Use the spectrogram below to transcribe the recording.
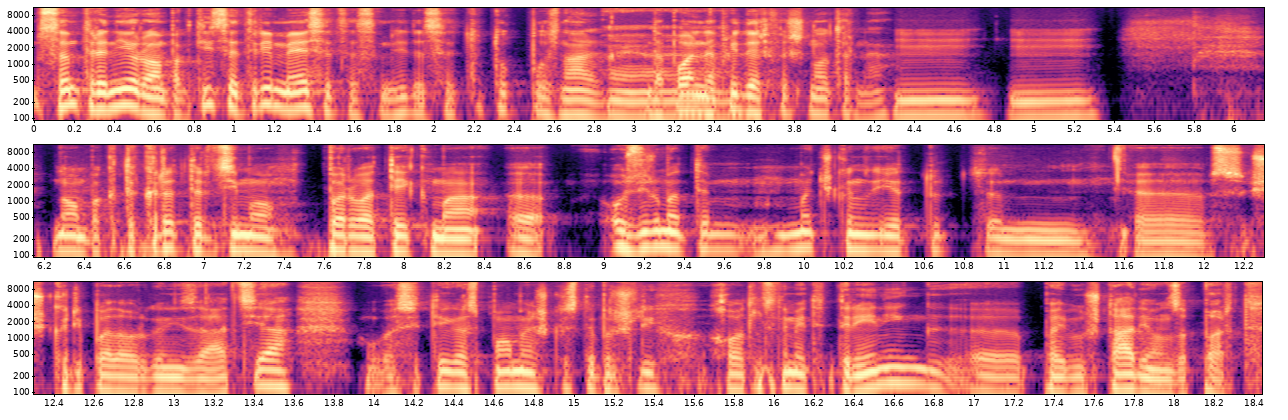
Sem treniral, ampak tiste tri mesece sem videl, da se je to tako poznalo, ja, da pol ne ja. prideš več noter. Mm, mm. No, ampak takrat, recimo, prva tekma. Uh, Oziroma, te mačke je tudi um, uh, škripala organizacija. Se tega spomniš, ko ste prišli, hoteli ste imeti trening, uh, pa je bil stadion zaprt.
